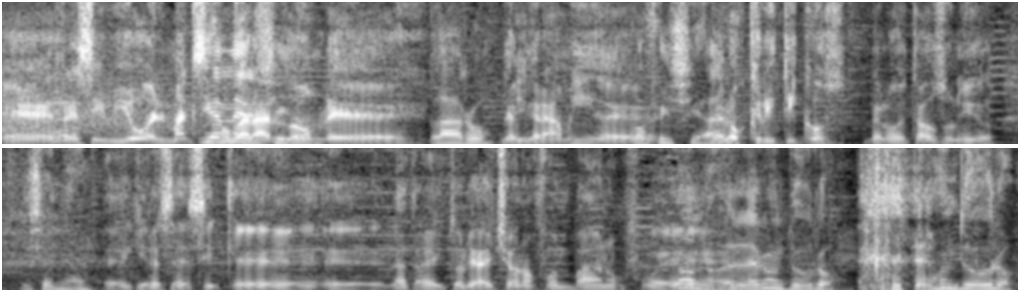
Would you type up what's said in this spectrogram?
eh, recibió el máximo galardón de, Claro. del Grammy de, Oficial. de los críticos de los Estados Unidos. Sí, señor. Eh, quiere decir que eh, la trayectoria de Cheo no fue en vano. Fue, No, no, él era un duro, un duro,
